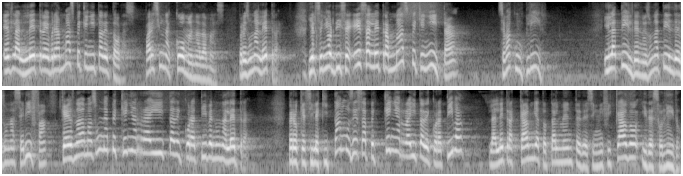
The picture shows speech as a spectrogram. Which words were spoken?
Es la letra hebrea más pequeñita de todas. Parece una coma nada más pero es una letra. Y el Señor dice, esa letra más pequeñita se va a cumplir. Y la tilde no es una tilde, es una serifa, que es nada más una pequeña rayita decorativa en una letra. Pero que si le quitamos esa pequeña rayita decorativa, la letra cambia totalmente de significado y de sonido.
